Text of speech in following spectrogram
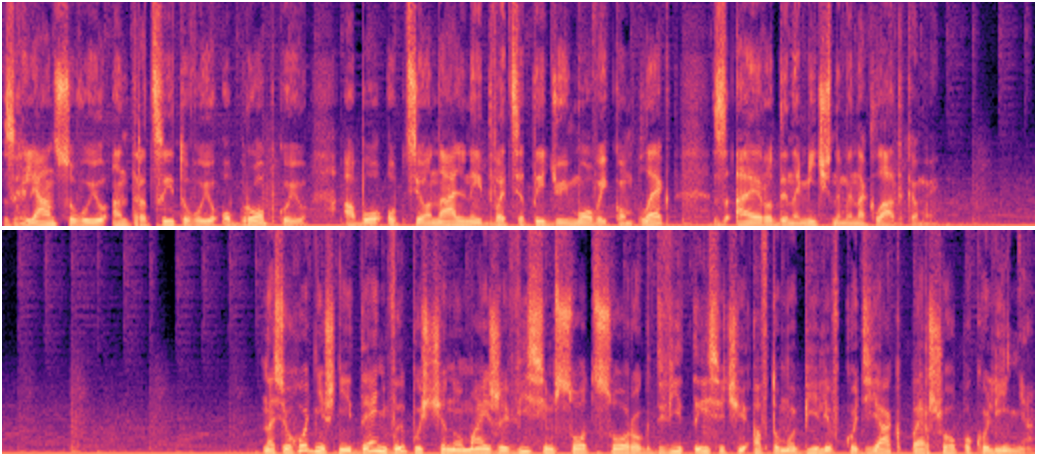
з глянцевою антрацитовою обробкою або опціональний 20-дюймовий комплект з аеродинамічними накладками. На сьогоднішній день випущено майже 842 тисячі автомобілів Кодіак першого покоління.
